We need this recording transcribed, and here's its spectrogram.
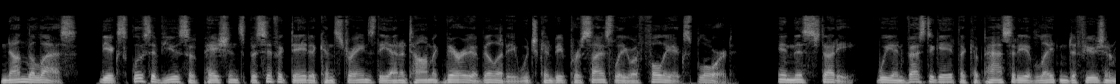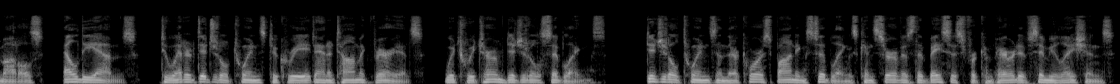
Nonetheless, the exclusive use of patient-specific data constrains the anatomic variability which can be precisely or fully explored. In this study, we investigate the capacity of latent diffusion models, LDMs, to edit digital twins to create anatomic variants, which we term digital siblings. Digital twins and their corresponding siblings can serve as the basis for comparative simulations,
